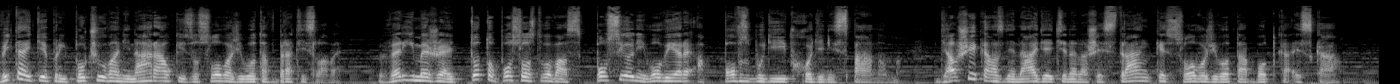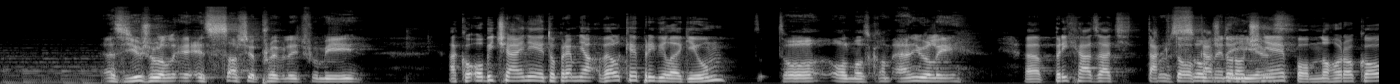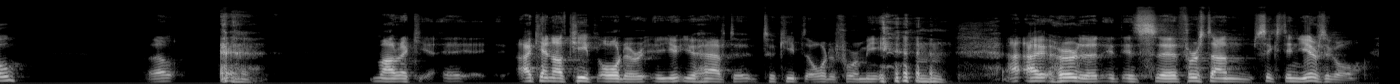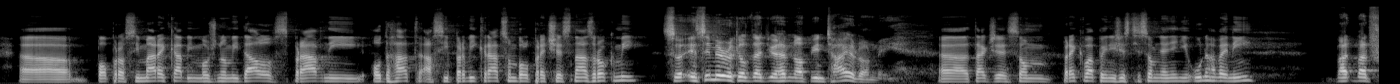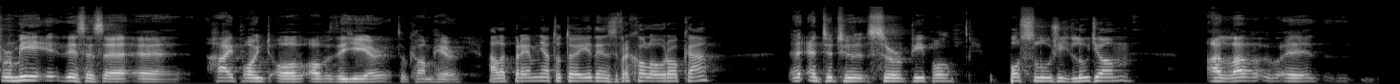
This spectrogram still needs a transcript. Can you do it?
Vitajte pri počúvaní nahrávky zo Slova života v Bratislave. Veríme, že aj toto posolstvo vás posilní vo viere a povzbudí v chodení s pánom. Ďalšie kázne nájdete na našej stránke slovoživota.sk As usual, it's such a privilege for me Ako obyčajne je to pre mňa veľké privilégium to almost come annually eh, prichádzať takto so každoročne po mnoho rokov. Well, Marek, uh, I cannot keep order. You, you have to, to keep the order for me. I, I heard that it is uh, first time 16 years ago. Uh, poprosím Mareka, aby možno mi dal správny odhad. Asi prvýkrát som bol pred 16 rokmi, So it's a miracle that you have not been tired on me. uh, takže som prekvapený, že ste so mňa není unavení. But, but for me, this is a, a high point of, of the year to come here Ale pre mňa toto je jeden z vrcholov roka. and, and to, to serve people. Poslúžiť ľuďom. I love uh,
